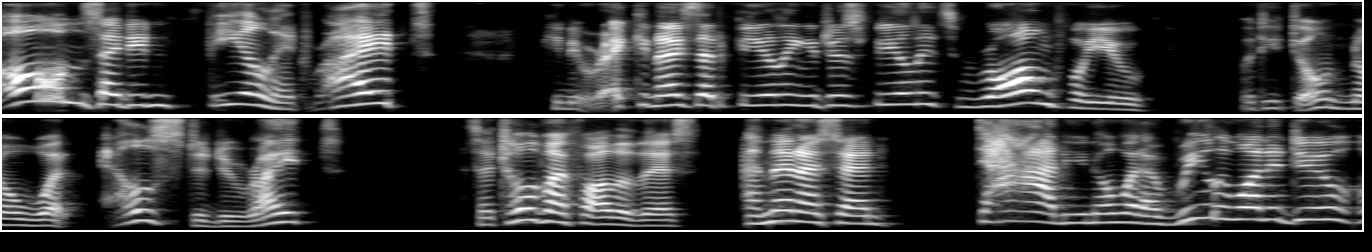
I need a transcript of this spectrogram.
bones. I didn't feel it, right? Can you recognize that feeling? You just feel it's wrong for you, but you don't know what else to do, right? So I told my father this. And then I said, Dad, you know what I really want to do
